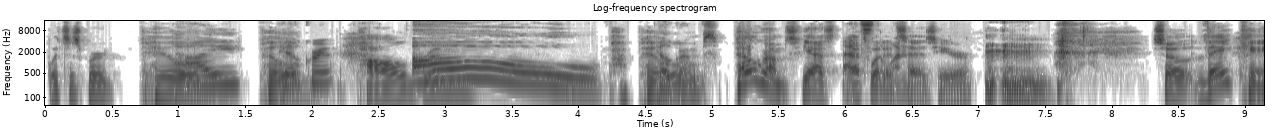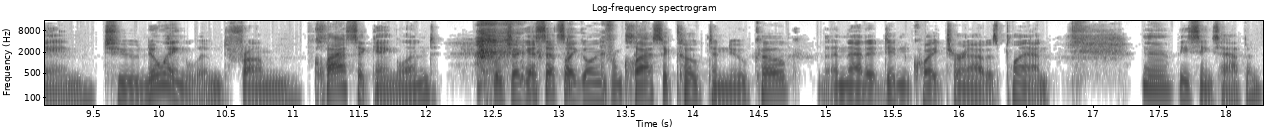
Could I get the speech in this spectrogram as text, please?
what's this word? Pil Pi- pil pilgrim? Pilgrim? Oh, P- pil- pilgrims. Pilgrims. Yes, that's, That's what it one. says here. so they came to New England from classic England, which I guess that's like going from classic Coke to new Coke, and that it didn't quite turn out as planned. Eh, these things happen.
